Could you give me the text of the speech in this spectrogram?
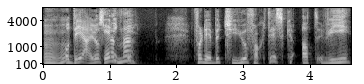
Og det er jo Det er spennende. For det betyr jo faktisk at vi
